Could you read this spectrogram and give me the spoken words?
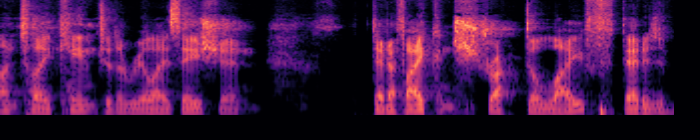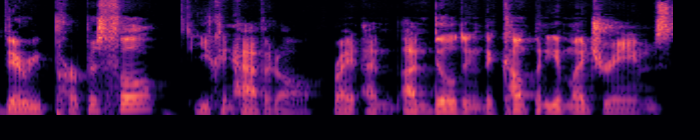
Until I came to the realization that if I construct a life that is very purposeful, you can have it all. Right? I'm I'm building the company of my dreams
